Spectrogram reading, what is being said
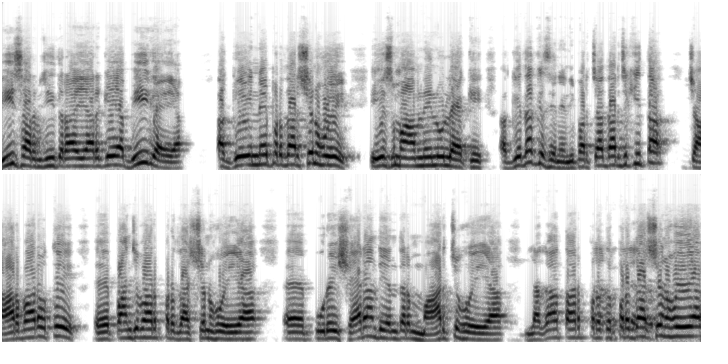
20 ਸਰਬਜੀਤ ਰਾਏ ਵਰਗੇ ਆ 20 ਗਏ ਆ। ਅੱਗੇ ਇੰਨੇ ਪ੍ਰਦਰਸ਼ਨ ਹੋਏ ਇਸ ਮਾਮਲੇ ਨੂੰ ਲੈ ਕੇ ਅੱਗੇ ਤਾਂ ਕਿਸੇ ਨੇ ਨਹੀਂ ਪਰਚਾ ਦਰਜ ਕੀਤਾ। ਚਾਰ ਵਾਰ ਉੱਥੇ ਪੰਜ ਵਾਰ ਪ੍ਰਦਰਸ਼ਨ ਹੋਏ ਆ ਪੂਰੇ ਸ਼ਹਿਰਾਂ ਦੇ ਅੰਦਰ ਮਾਰਚ ਹੋਏ ਆ ਲਗਾਤਾਰ ਪ੍ਰਦਰਸ਼ਨ ਹੋਏ ਆ।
